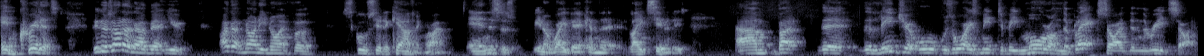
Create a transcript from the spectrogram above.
and credits, because I don't know about you. I got 99 for school set accounting, right? And this is you know way back in the late 70s. Um, but the the ledger was always meant to be more on the black side than the red side.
